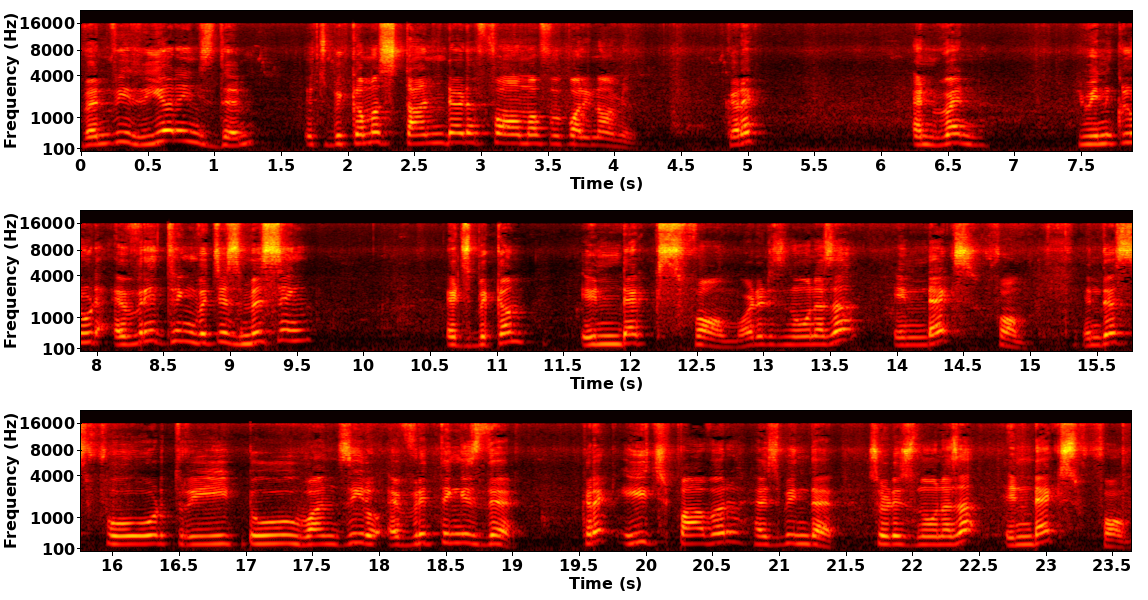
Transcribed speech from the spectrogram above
when we rearrange them it's become a standard form of a polynomial correct? And when you include everything which is missing it's become index form. What it is known as a index form. In this 4 3 2 1 0 everything is there correct? Each power has been there. So it is known as a index form.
